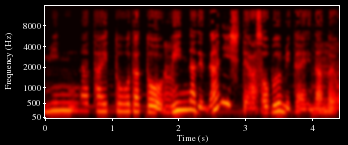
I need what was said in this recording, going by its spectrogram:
みんな対等だと、うんみんなで何して遊ぶみたいになるのよ。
